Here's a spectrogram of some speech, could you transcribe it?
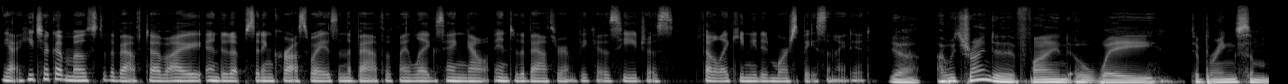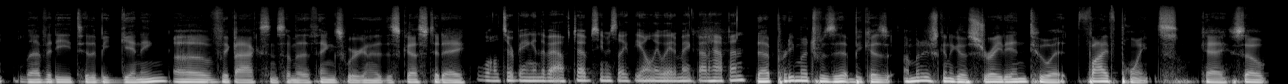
yeah, he took up most of the bathtub. I ended up sitting crossways in the bath with my legs hanging out into the bathroom because he just felt like he needed more space than I did. Yeah, I was trying to find a way to bring some levity to the beginning of the facts and some of the things we're going to discuss today. Walter being in the bathtub seems like the only way to make that happen. That pretty much was it because I'm just going to go straight into it. 5 points. Okay? So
